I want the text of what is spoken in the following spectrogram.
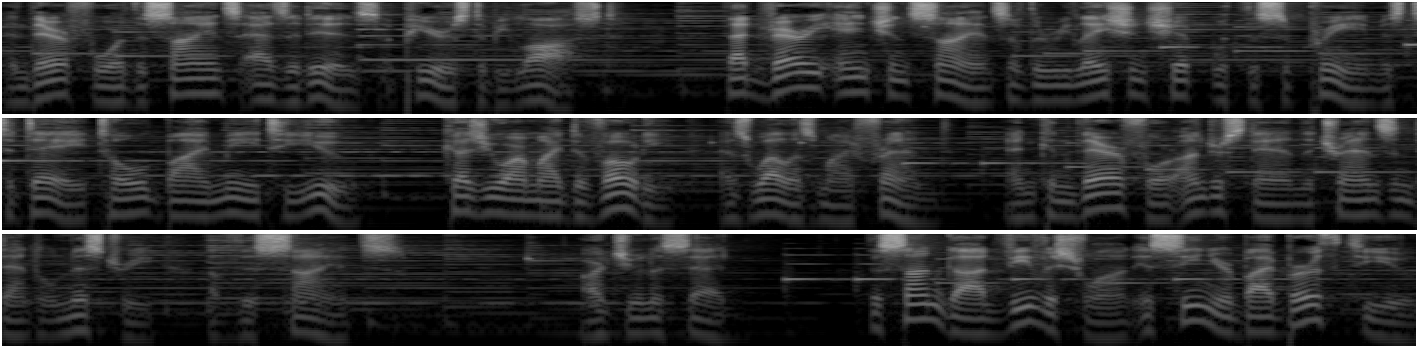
and therefore the science as it is appears to be lost. That very ancient science of the relationship with the Supreme is today told by me to you, because you are my devotee as well as my friend, and can therefore understand the transcendental mystery of this science. Arjuna said, The sun god Vivasvan is senior by birth to you.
